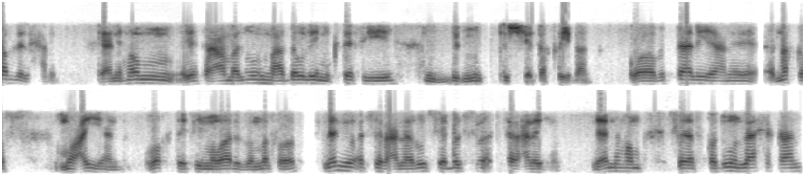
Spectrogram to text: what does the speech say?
قبل الحرب. يعني هم يتعاملون مع دولة مكتفية بكل شيء تقريبا. وبالتالي يعني نقص معين وقتي في موارد النفط لن يؤثر على روسيا بل سيؤثر عليهم لأنهم سيفقدون لاحقا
